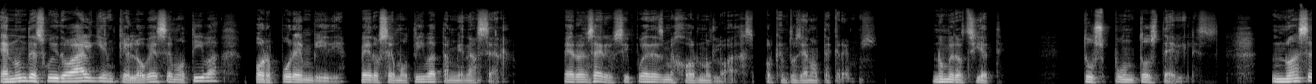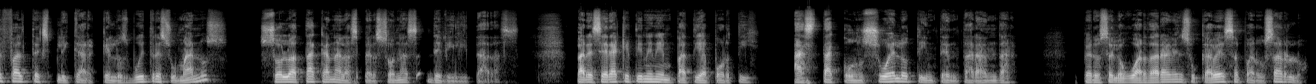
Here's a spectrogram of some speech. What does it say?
En un descuido a alguien que lo ve se motiva por pura envidia, pero se motiva también a hacerlo. Pero en serio, si puedes, mejor no lo hagas, porque entonces ya no te creemos. Número 7. Tus puntos débiles. No hace falta explicar que los buitres humanos solo atacan a las personas debilitadas. Parecerá que tienen empatía por ti, hasta consuelo te intentarán dar, pero se lo guardarán en su cabeza para usarlo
